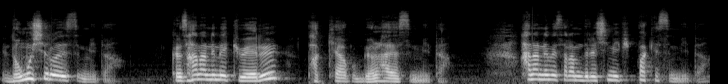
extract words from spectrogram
너무 싫어했습니다. 그래서 하나님의 교회를 박해하고 멸하였습니다. 하나님의 사람들을 심히 핍박했습니다.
